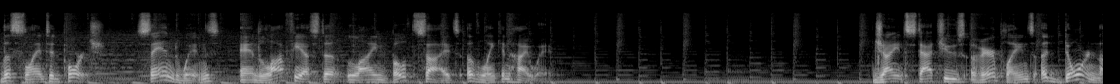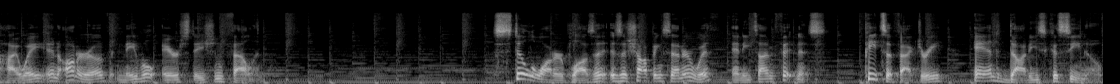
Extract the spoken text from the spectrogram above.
the Slanted Porch, Sandwinds, and La Fiesta line both sides of Lincoln Highway. Giant statues of airplanes adorn the highway in honor of Naval Air Station Fallon. Stillwater Plaza is a shopping center with Anytime Fitness, Pizza Factory, and Dotty's Casino.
